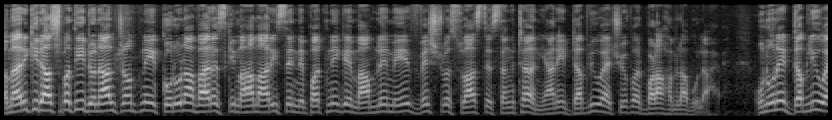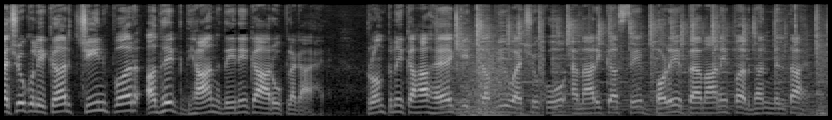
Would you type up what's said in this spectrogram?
अमेरिकी राष्ट्रपति डोनाल्ड ट्रंप ने कोरोना वायरस की महामारी से निपटने के मामले में विश्व स्वास्थ्य संगठन, यानी डब्ल्यूएचओ पर बड़ा हमला बोला है। उन्होंने डब्ल्यूएचओ को लेकर चीन पर अधिक ध्यान देने का आरोप लगाया है। ट्रंप ने कहा है कि डब्ल्यूएचओ को अमेरिका से बड़े पैमाने पर धन मिलता है।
